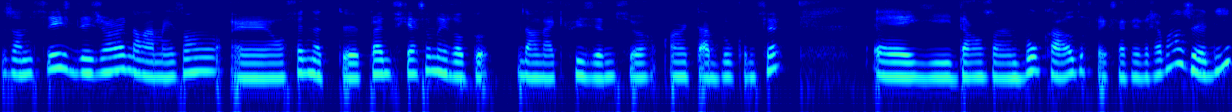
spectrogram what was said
J'en utilise déjà un dans la maison. on fait notre planification des repas dans la cuisine sur un tableau comme ça. Euh, il est dans un beau cadre, fait que ça fait vraiment joli.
